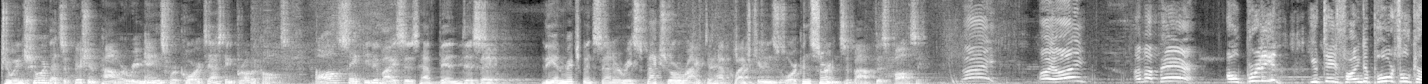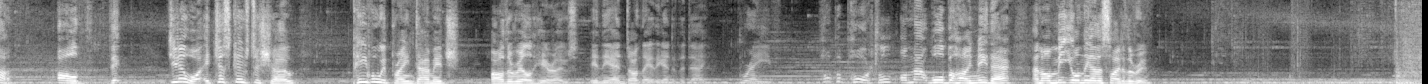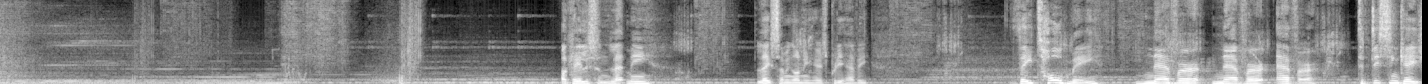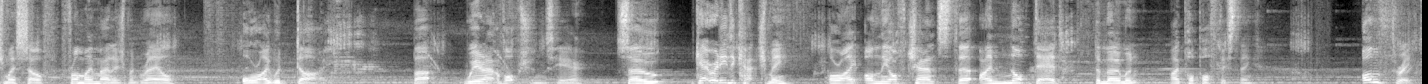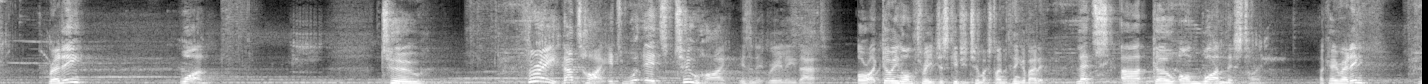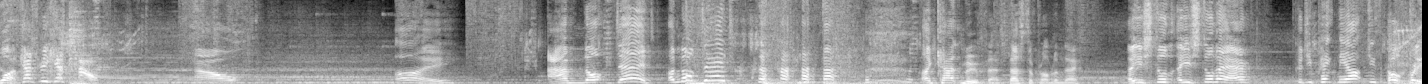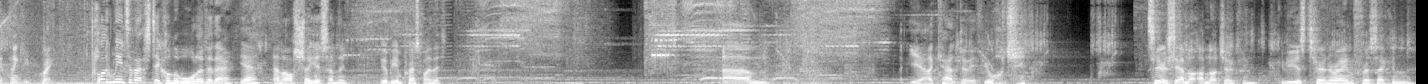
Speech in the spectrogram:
To ensure that sufficient power remains for core testing protocols, all safety devices have been disabled. The Enrichment Center respects your right to have questions or concerns about this policy. Hey! Oi, oi! I'm up here! Oh, brilliant! You did find a portal gun! Oh, the, do you know what? It just goes to show People with brain damage are the real heroes in the end, aren't they, at the end of the day? Brave. Pop a portal on that wall behind me there, and I'll meet you on the other side of the room. Okay, listen, let me lay something on you here. It's pretty heavy. They told me never, never, ever to disengage myself from my management rail or I would die. But we're out of options here. So get ready to catch me, alright, on the off chance that I'm not dead the moment I pop off this thing. On three. Ready? One. Two. Three! That's high. It's, it's too high, isn't it, really, that? Alright, going on three just gives you too much time to think about it. Let's uh, go on one this time. Okay, ready? One. Catch me, catch me. Ow! Ow. I am not dead. I'm not dead. I can't move then. That's the problem now. Are you still are you still there? Could you pick me up? Do you oh, brilliant. Thank you. Great. Plug me into that stick on the wall over there, yeah? And I'll show you something. You'll be impressed by this. Um Yeah, I can't do it if you're watching. Seriously, I'm not I'm not joking. Could you just turn around for a second?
